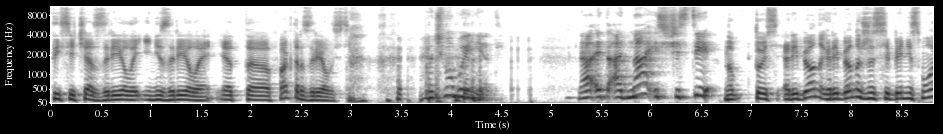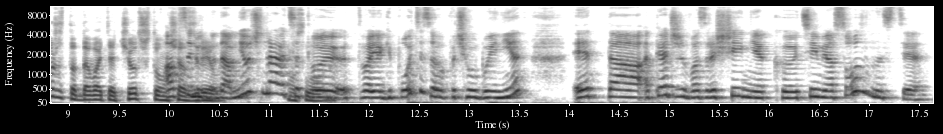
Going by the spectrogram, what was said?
ты сейчас зрелый и незрелый, это фактор зрелости? Почему бы и нет? Да, это одна из частей. Ну, то есть ребенок, ребенок же себе не сможет отдавать отчет, что он Абсолютно, сейчас зрел. да. Мне очень нравится твой, твоя гипотеза, почему бы и нет. Это, опять же, возвращение к теме осознанности.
